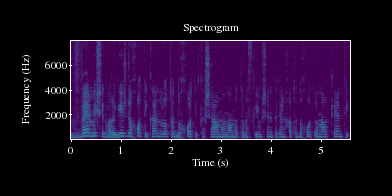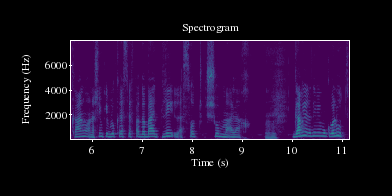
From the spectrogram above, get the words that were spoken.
ומי שכבר הגיש דוחות, תיקנו לו את הדוחות, התקשרנו, אמרנו, אתה מסכים שנתקן לך את הדוחות? אמר, כן, תיקנו, אנשים קיבלו כסף עד הבית בלי לעשות שום מהלך. גם ילדים עם מוגבלות,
